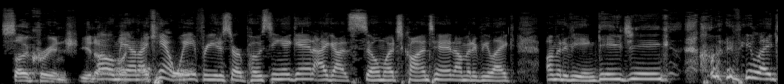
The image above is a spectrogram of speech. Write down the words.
So cringe, you know. Oh man, I, I can't wait for you to start posting again. I got so much content. I'm going to be like, I'm going to be engaging. I'm going to be like,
